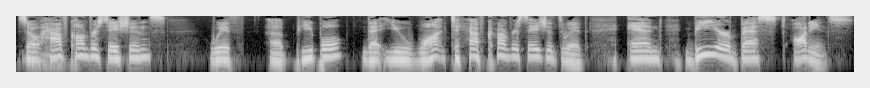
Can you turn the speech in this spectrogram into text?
So have conversations with uh, people that you want to have conversations with and be your best audience.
